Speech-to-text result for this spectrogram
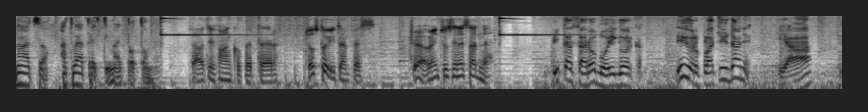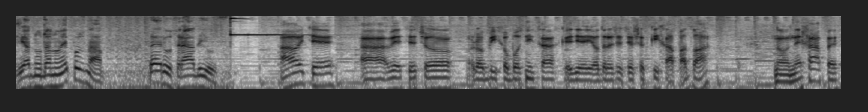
no a co? A tvoja predtým aj potom. Čaute, Fanko Peter. Čo stojí ten pes? Čo ja viem, čo si nesadne? Pýta sa Robo Igorka. Igor, platíš dane? Ja? Žiadnu danu nepoznám. Perus Radius. Ahojte. A viete, čo robí chobotnica, keď jej odrežete všetky chápadlá? No, nechápe.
